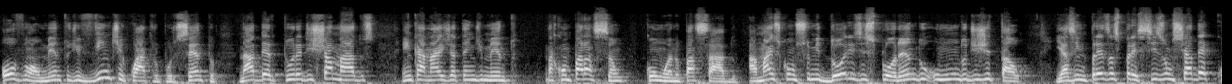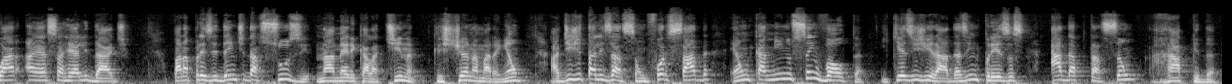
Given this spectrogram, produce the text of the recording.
houve um aumento de 24% na abertura de chamados em canais de atendimento, na comparação com o ano passado. Há mais consumidores explorando o mundo digital e as empresas precisam se adequar a essa realidade. Para a presidente da SUSE na América Latina, Cristiana Maranhão, a digitalização forçada é um caminho sem volta e que exigirá das empresas adaptação rápida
